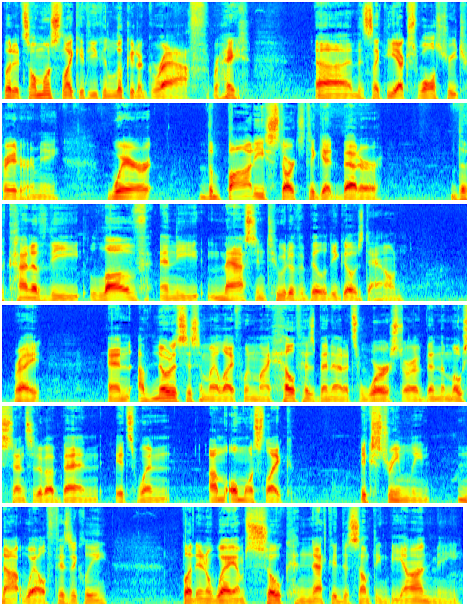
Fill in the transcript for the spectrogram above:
but it's almost like if you can look at a graph, right? Uh, and it's like the ex Wall Street trader in me, where the body starts to get better, the kind of the love and the mass intuitive ability goes down, right? And I've noticed this in my life when my health has been at its worst or I've been the most sensitive I've been, it's when I'm almost like extremely not well physically, but in a way, I'm so connected to something beyond me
